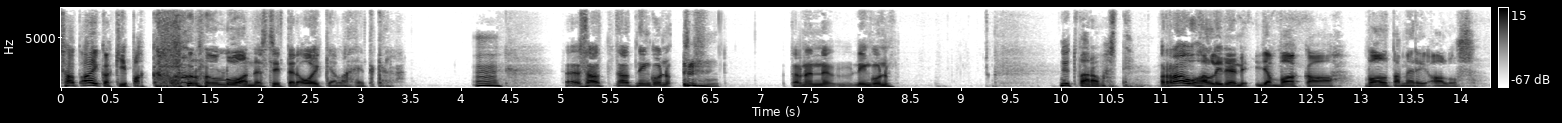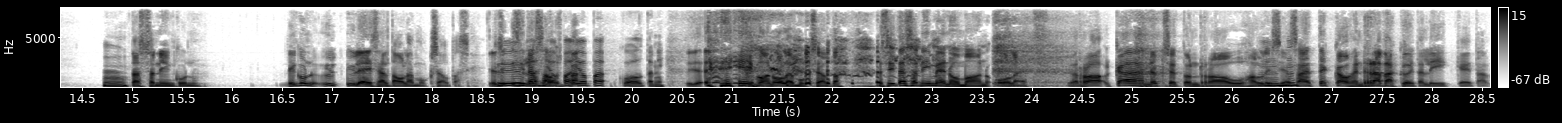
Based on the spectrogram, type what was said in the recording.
sä oot aika kipakka luonne sitten oikealla hetkellä. Mm. Sä oot, sä oot niin kuin, tämmönen niin kuin Nyt varovasti. rauhallinen ja vakaa valtamerialus. Mm. Tässä niin kuin, niin kuin yleiseltä olemukseltasi. Ja Kyllä, sä- jopa, mä- jopa kooltani. Ei vaan olemukselta. Ja sitä sä nimenomaan olet. Ra- käännökset on rauhallisia. Mm-hmm. Sä et tee kauhean räväköitä liikkeitä.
